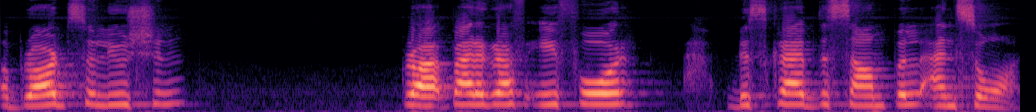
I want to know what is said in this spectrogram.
a broad solution paragraph A4 described the sample and so on.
